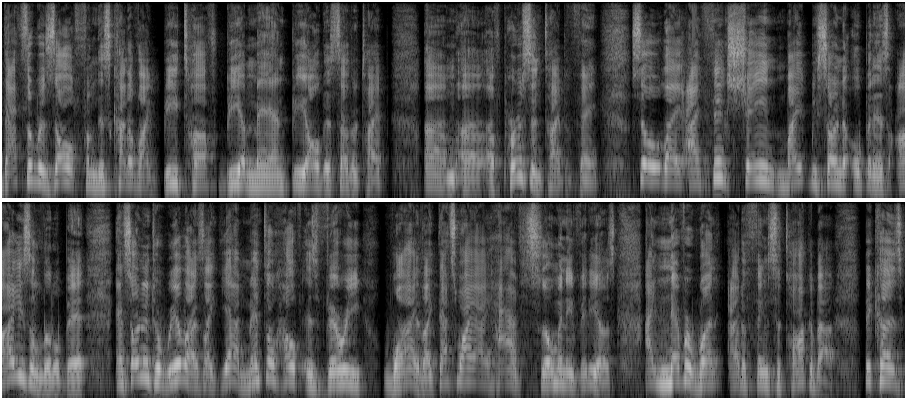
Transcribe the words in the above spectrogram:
that's the result from this kind of like be tough, be a man, be all this other type um, uh, of person type of thing. So like, I think Shane might be starting to open his eyes a little bit and starting to realize like, yeah, mental health is very wide. Like that's why I have so many videos. I never run out of things to talk about because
